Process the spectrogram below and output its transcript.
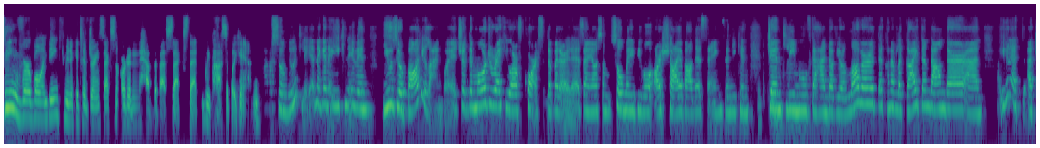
being verbal and being communicative during sex in order to have the best sex that we possibly can. Absolutely. And again, you can even use your body language. The more direct you are, of course, the better it is. I know some so many people are shy about these things, and you can gently move the hand of your lover that kind of like guide them down there. And even at, at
